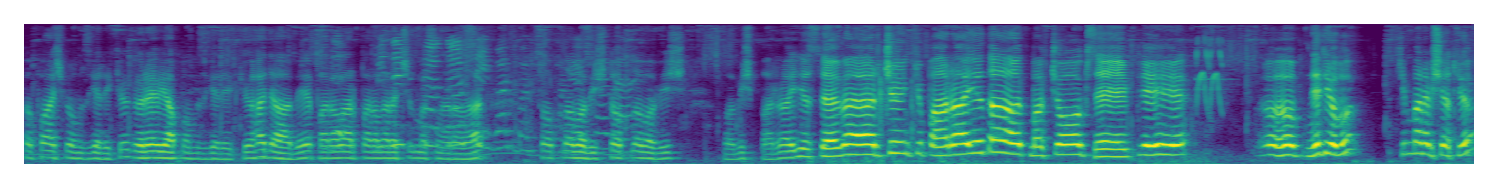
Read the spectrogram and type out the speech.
Kapı açmamız gerekiyor. Görev yapmamız gerekiyor. Hadi abi paralar paralar açılmasın aralar. şey Topla babiş topla babiş. Babiş parayı sever çünkü parayı dağıtmak çok zevkli. Hop, ne diyor bu? Kim bana bir şey atıyor?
